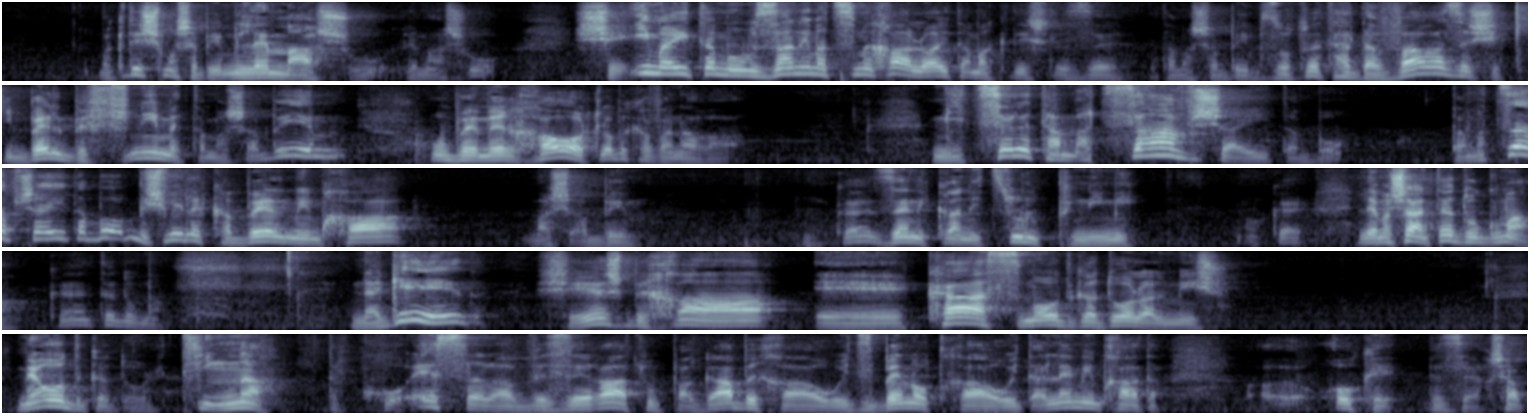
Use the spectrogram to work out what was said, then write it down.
מקדיש משאבים למשהו, למשהו, שאם היית מאוזן עם עצמך, לא היית מקדיש לזה את המשאבים. זאת אומרת, הדבר הזה שקיבל בפנים את המשאבים, הוא במרכאות, לא בכוונה רעה. ניצל את המצב שהיית בו, את המצב שהיית בו, בשביל לקבל ממך משאבים. אוקיי? זה נקרא ניצול פנימי. אוקיי? למשל, אני אתן דוגמה. אוקיי? אתן דוגמה. נגיד שיש בך אה, כעס מאוד גדול על מישהו. מאוד גדול, טינה. אתה כועס עליו וזה רץ, הוא פגע בך, הוא עצבן אותך, הוא התעלם ממך, אתה... אוקיי, וזה. עכשיו,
